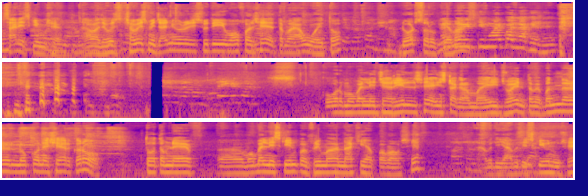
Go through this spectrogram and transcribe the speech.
સારી સ્કીમ છે. આવા જેવું છવ્વીસમી જાન્યુઆરી સુધી ઓફર છે. તમારે આવવું હોય તો દોઢસો રૂપિયામાં. કોર મોબાઈલની જે રીલ છે. ઇન્સ્ટાગ્રામમાં એ જોઈને તમે પંદર લોકોને શેર કરો તો તમને મોબાઈલની સ્ક્રીન પર ફ્રીમાં નાખી આપવામાં આવશે. આ બધી આ બધી સ્કીમનું છે.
